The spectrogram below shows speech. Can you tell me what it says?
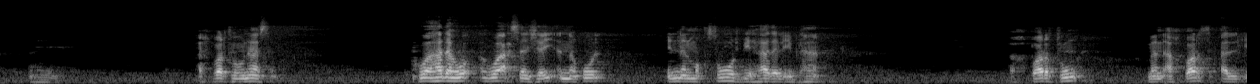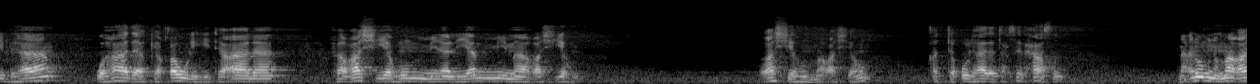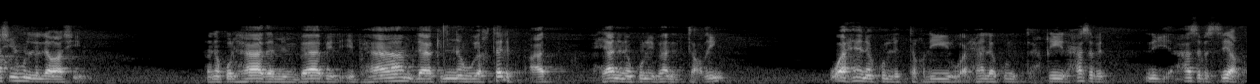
أخبرت أناسا. هو هذا هو, هو أحسن شيء أن نقول إن المقصود بهذا الإبهام. أخبرت من أخبرت الإبهام وهذا كقوله تعالى فغشيهم من اليم ما غشيهم. غشيهم ما غشيهم. قد تقول هذا تحصيل حاصل. معلوم أنه ما غاشيهم إلا اللي غاشيهم. فنقول هذا من باب الإبهام لكنه يختلف. عاد أحيانا يكون الإبهام للتعظيم وأحيانا يكون للتقليل وأحيانا يكون للتحقير حسب حسب السياق.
